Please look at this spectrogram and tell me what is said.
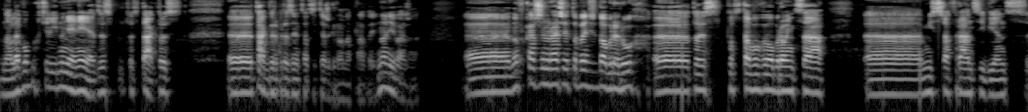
na lewo by chcieli. No nie, nie, nie, to jest, to jest tak, to jest. E, tak, w reprezentacji też grał na prawej. No nieważne. E, no w każdym razie to będzie dobry ruch. E, to jest podstawowy obrońca e, mistrza Francji, więc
